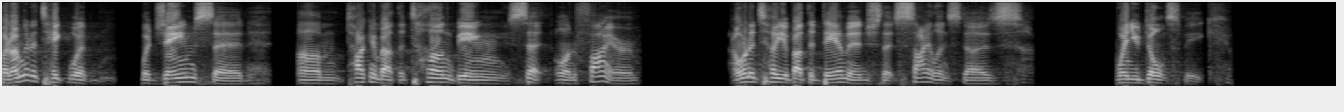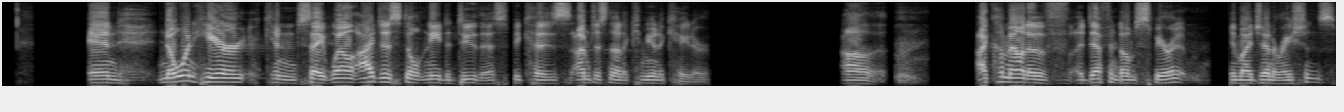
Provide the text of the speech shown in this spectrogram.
But I'm going to take what, what James said, um, talking about the tongue being set on fire. I want to tell you about the damage that silence does when you don't speak. And no one here can say, well, I just don't need to do this because I'm just not a communicator. Uh, I come out of a deaf and dumb spirit in my generations.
